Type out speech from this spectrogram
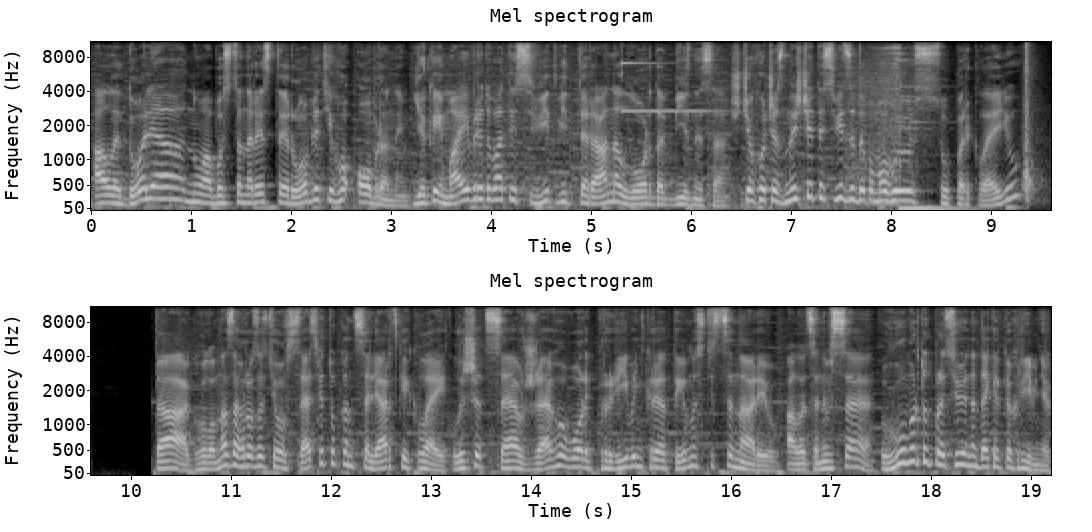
Але доля, ну або сценаристи роблять його обраним, який має врятувати світ від тирана лорда бізнеса, що хоче знищити світ за допомогою суперклею. Так, головна загроза цього всесвіту канцелярський клей. Лише це вже говорить про рівень креативності сценарію. Але це не все. Гумор тут працює на декількох рівнях.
